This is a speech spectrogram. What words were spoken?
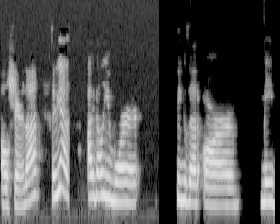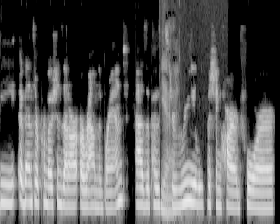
all share that. So yeah, I value more things that are maybe events or promotions that are around the brand as opposed yeah. to really pushing hard for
